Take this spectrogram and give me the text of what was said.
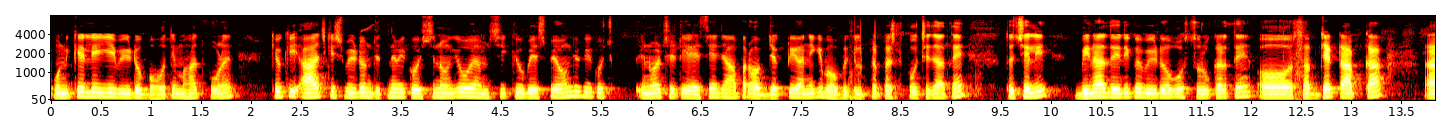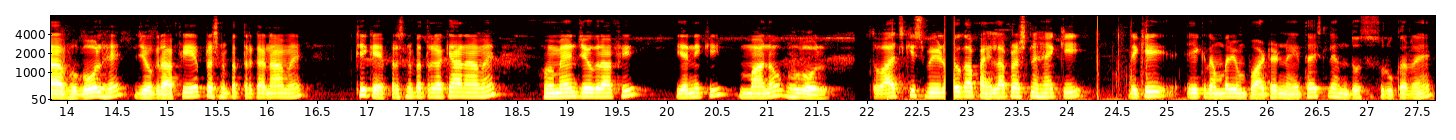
उनके लिए ये वीडियो बहुत ही महत्वपूर्ण है। क्योंकि आज की इस वीडियो में जितने भी क्वेश्चन होंगे वो एम सी क्यू बेस पे होंगे, क्योंकि कुछ यूनिवर्सिटी ऐसी हैं जहाँ पर ऑब्जेक्टिव यानी कि बहुविकल्प प्रश्न पूछे जाते हैं। तो चलिए, बिना देरी को वीडियो को शुरू करते हैं और सब्जेक्ट आपका भूगोल है जियोग्राफी है, प्रश्न पत्र का नाम है। ठीक है, प्रश्न पत्र का क्या नाम है? ह्यूमन जियोग्राफी यानी कि मानव भूगोल। तो आज की इस वीडियो का पहला प्रश्न है कि, देखिए, एक नंबर इंपॉर्टेंट नहीं था, इसलिए हम दो से शुरू कर रहे हैं।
